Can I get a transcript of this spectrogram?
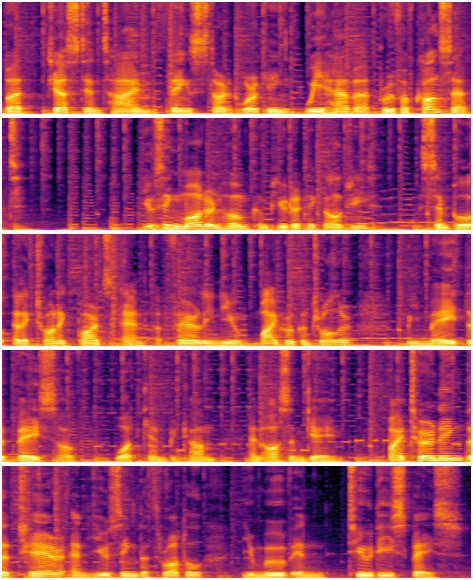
but just in time things started working. We have a proof of concept. Using modern home computer technology, simple electronic parts, and a fairly new microcontroller, we made the base of what can become an awesome game. By turning the chair and using the throttle, you move in 2D space.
